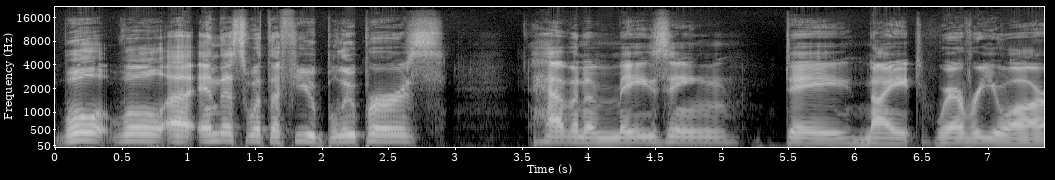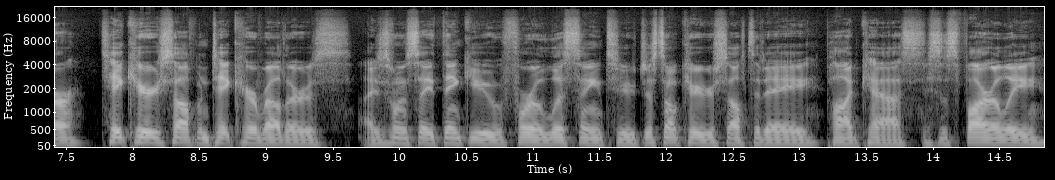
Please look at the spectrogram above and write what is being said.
we'll we'll uh, end this with a few bloopers. Have an amazing day, night, wherever you are. Take care of yourself and take care of others. I just want to say thank you for listening to Just Don't Kill Yourself Today podcast. This is Farley.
